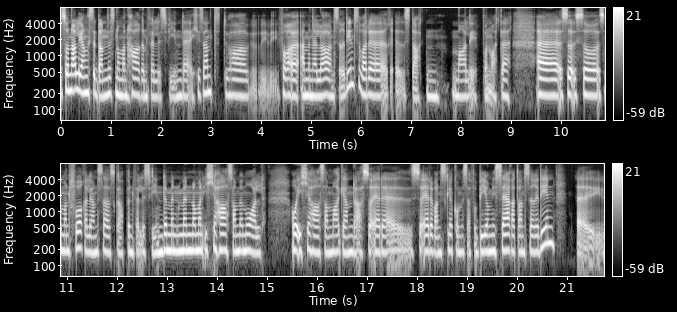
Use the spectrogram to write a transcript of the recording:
Sånne allianser dannes når man har en felles fiende, ikke sant. Du har For MNLA og Ansaruddin så var det staten Mali, på en måte. Eh, så, så, så, man får allianser og skaper en felles fiende. Men, men, når man ikke har samme mål, og ikke har samme agenda, så er det, så er det vanskelig å komme seg forbi. Og vi ser at Ansaruddin eh,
